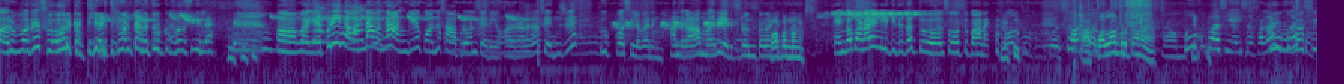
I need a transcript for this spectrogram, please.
வரும்போதே சோறு கட்டி எடுத்துட்டு வந்துட்டாங்க தூக்கு போசியில ஆமா எப்படி இங்க வந்தா வந்தா அங்கேயே உட்காந்து சாப்பிடுவோன்னு தெரியும். அதனாலதான் செஞ்சு தூக்கு போசியில பாருங்க. அந்த காலம் மாதிரி எடுத்துட்டு பண்ணு. எங்க போனாலும் எங்களுக்கு இதுதான் சோத்து பானை. அப்பெல்லாம் அப்படித்தானே? தூக்கு பாசி ஐஸ் அப்பெல்லாம் தூக்கு போசி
